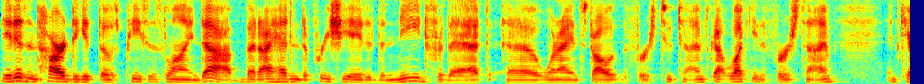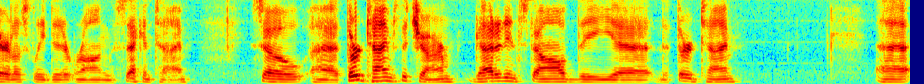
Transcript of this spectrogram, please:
it isn't hard to get those pieces lined up, but I hadn't appreciated the need for that uh, when I installed it the first two times. Got lucky the first time and carelessly did it wrong the second time. So, uh, third time's the charm. Got it installed the, uh, the third time. Uh,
